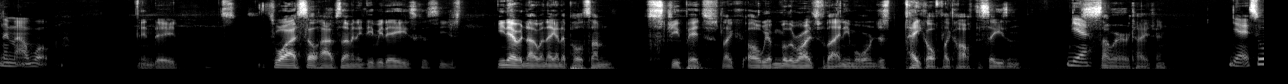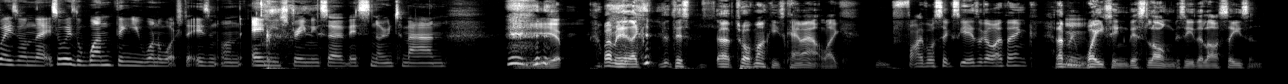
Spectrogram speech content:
no matter what. Indeed, it's, it's why I still have so many DVDs because you just you never know when they're going to pull some stupid like oh we haven't got the rights for that anymore and just take off like half the season. Yeah. So irritating. Yeah, it's always on there. It's always the one thing you want to watch that isn't on any streaming service known to man. yep. Well, I mean, like this uh, Twelve Monkeys came out like five or six years ago, I think, and I've been waiting this long to see the last season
